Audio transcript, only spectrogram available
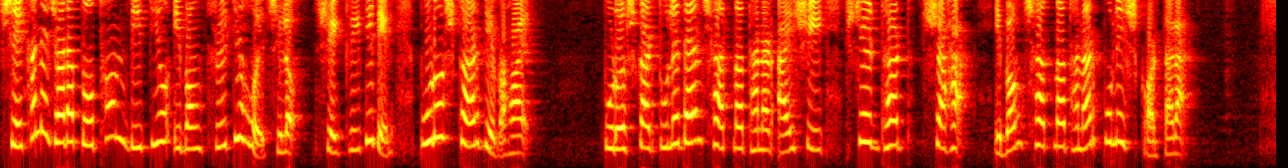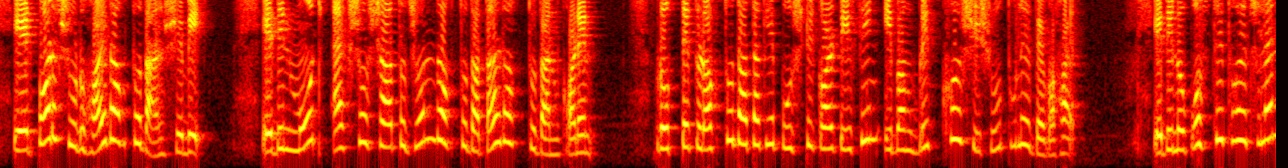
সেখানে যারা প্রথম, দ্বিতীয় এবং তৃতীয় হয়েছিল, সেই কৃতীদের পুরস্কার দেওয়া হয়। পুরস্কার তুলে দেন ছাতনা থানার আইসি সিদ্ধার্থ সাহা এবং ছাতনা থানার পুলিশ কর্তারা। এরপর শুরু হয় রক্তদান শিবির। এদিন মোট একশো সাত জন রক্তদাতা রক্তদান করেন। প্রত্যেক রক্তদাতাকে পুষ্টিকর টিফিন এবং বৃক্ষ শিশু তুলে দেওয়া হয়। এদিন উপস্থিত হয়েছিলেন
